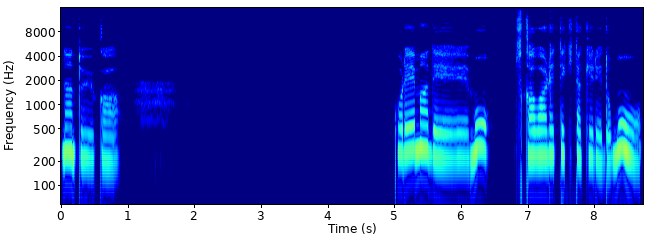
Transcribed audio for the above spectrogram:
なんというか、これまでも使われてきたけれども、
